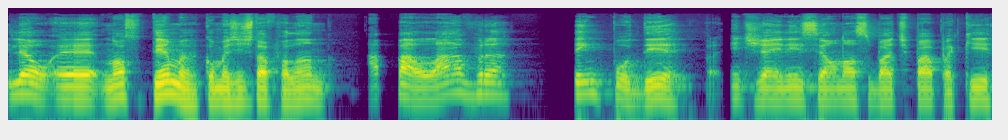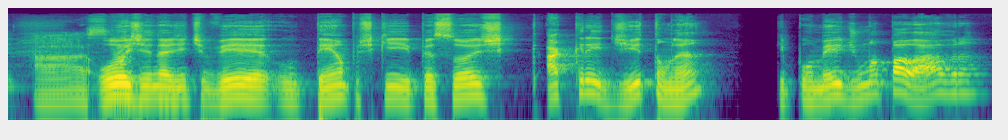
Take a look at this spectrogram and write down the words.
E, Léo, é, nosso tema, como a gente está falando, a palavra tem poder. Para a gente já iniciar o nosso bate-papo aqui. Ah, Hoje, né, a gente vê um, tempos que pessoas acreditam, né, que por meio de uma palavra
